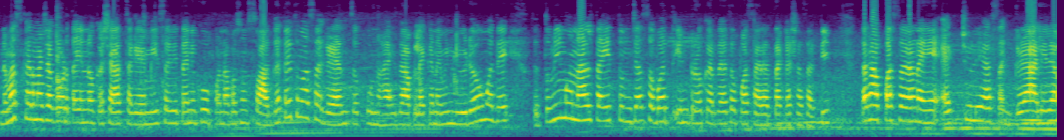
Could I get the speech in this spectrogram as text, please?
नमस्कार माझ्या गोडताईंनो कशा आहात सगळ्या? मी सवितानी खूप मनापासून स्वागत आहे तुम्हा सगळ्यांचं. पुन्हा एकदा आपल्या एका नवीन व्हिडिओमध्ये. तर तुम्ही म्हणाल ताई तुमच्यासोबत इंट्रो करताय तो पसाऱ्याचा कशासाठी? तर हा पसारा नाही आहे ॲक्च्युली ह्या सगळ्या आलेल्या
